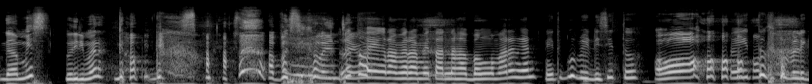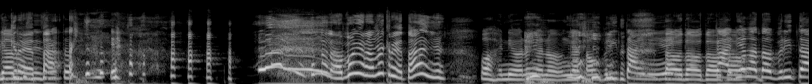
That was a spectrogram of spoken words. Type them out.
gamis beli di mana? Gamis. Apa sih kalau yang Lu tau cewek? yang rame-rame tanah abang kemarin kan? Nah itu gue beli di situ. Oh. Nah itu gue beli gamis di kereta. situ. Kan abang yang namanya keretanya. Wah ini orang nggak nggak tahu berita ini. Tahu, tahu, tahu, Kak tahu. dia nggak tahu berita.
